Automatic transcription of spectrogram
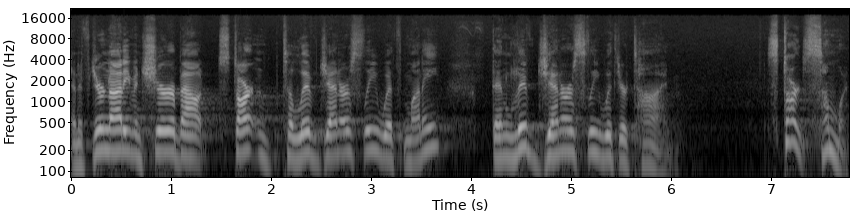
And if you're not even sure about starting to live generously with money, then live generously with your time. Start somewhere.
